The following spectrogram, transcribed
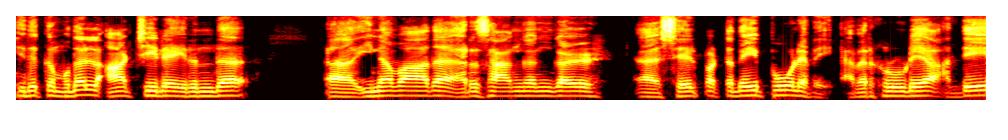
இதுக்கு முதல் ஆட்சியில் இருந்த இனவாத அரசாங்கங்கள் செயல்பட்டதை போலவே அவர்களுடைய அதே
